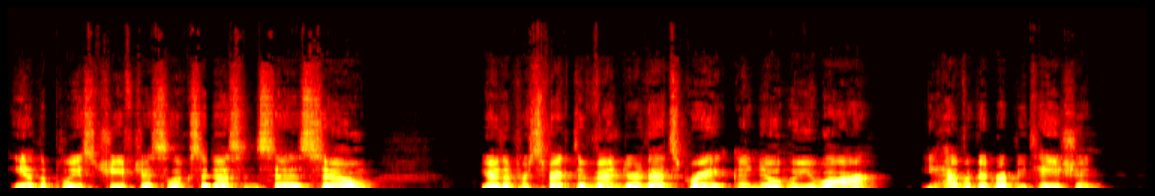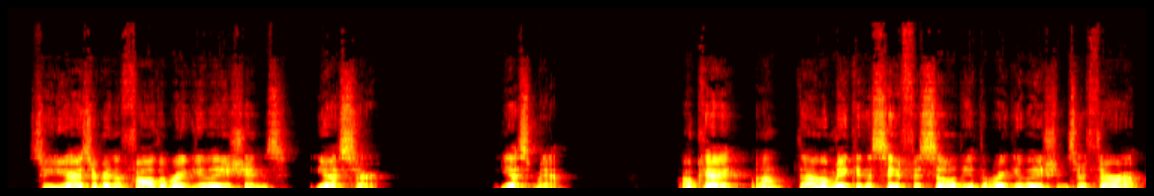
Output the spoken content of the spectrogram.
you know, the police chief just looks at us and says, So you're the prospective vendor. That's great. I know who you are. You have a good reputation. So you guys are going to follow the regulations? Yes, sir. Yes, ma'am. Okay, well, that'll make it a safe facility. The regulations are thorough.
